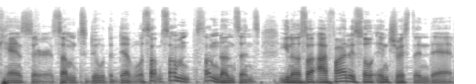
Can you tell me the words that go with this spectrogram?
cancer, something to do with the devil, some some some nonsense, you know. So I find it so interesting that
